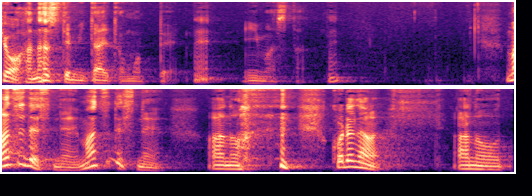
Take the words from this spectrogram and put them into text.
今日話してみたいと思ってね言いました。ね。まずですねまずですねあの これなあの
